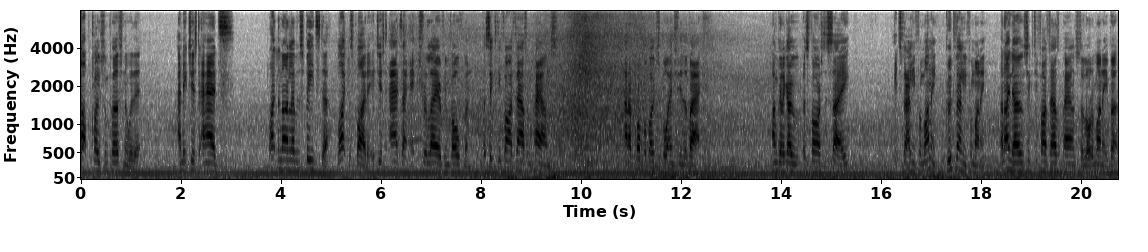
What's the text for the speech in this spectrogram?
up close and personal with it, and it just adds, like the 911 Speedster, like the Spider, it just adds that extra layer of involvement for 65,000 pounds and a proper motorsport engine in the back. I'm going to go as far as to say it's value for money, good value for money. And I know £65,000 is a lot of money, but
